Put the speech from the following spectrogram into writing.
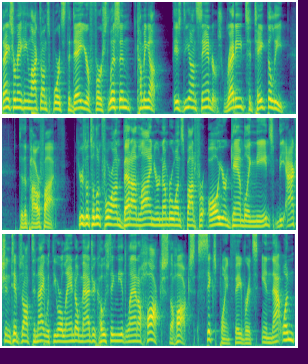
Thanks for making Locked On Sports Today your first listen. Coming up is Deion Sanders ready to take the leap to the Power Five. Here's what to look for on Bet Online, your number one spot for all your gambling needs. The action tips off tonight with the Orlando Magic hosting the Atlanta Hawks. The Hawks, six point favorites in that one.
